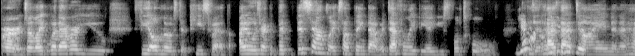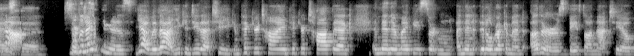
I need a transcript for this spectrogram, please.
birds or like whatever you feel most at peace with i always recommend but this sounds like something that would definitely be a useful tool yeah because it has that time and it has yeah. the well, the nice thing is, yeah, with that, you can do that too. You can pick your time, pick your topic, and then there might be certain, and then it'll recommend others based on that too.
